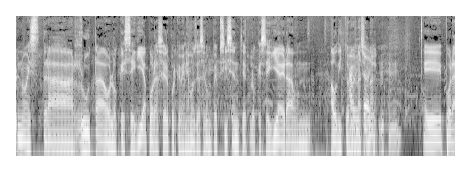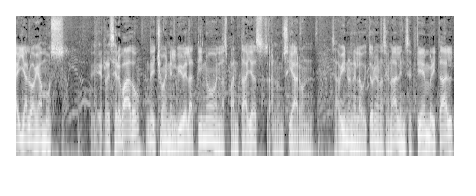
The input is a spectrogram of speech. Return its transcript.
nuestra ruta o lo que seguía por hacer, porque veníamos de hacer un Pepsi Center, lo que seguía era un auditorio, nacional. Eh, por ahí ya lo habíamos eh, reservado. De hecho, en el Vive Latino, en las pantallas, anunciaron Sabino en el Auditorio Nacional en septiembre y tal.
